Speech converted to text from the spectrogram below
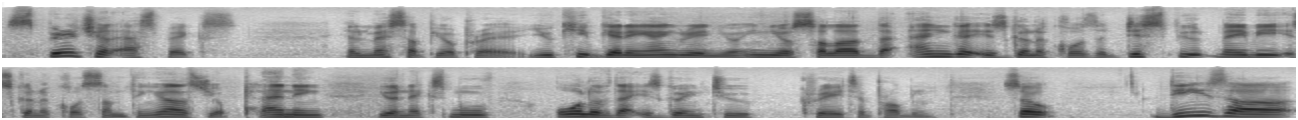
Spiritual aspects, it'll mess up your prayer. You keep getting angry and you're in your salat. The anger is going to cause a dispute. Maybe it's going to cause something else. You're planning your next move. All of that is going to create a problem. So these are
